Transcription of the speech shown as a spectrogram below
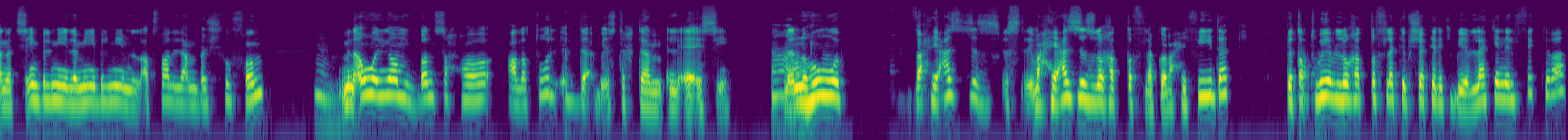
أنا 90% ل 100% من الأطفال اللي عم بشوفهم. من أول يوم بنصحه على طول ابدأ باستخدام ال AAC آه لأنه أوكي هو راح يعزز راح يعزز لغة طفلك وراح يفيدك بتطوير لغة طفلك بشكل كبير. لكن الفكرة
